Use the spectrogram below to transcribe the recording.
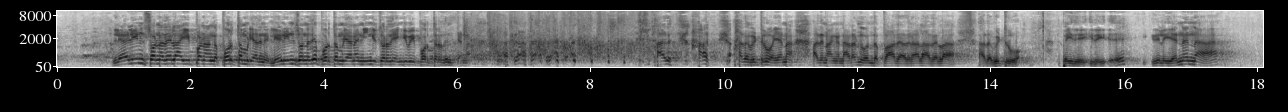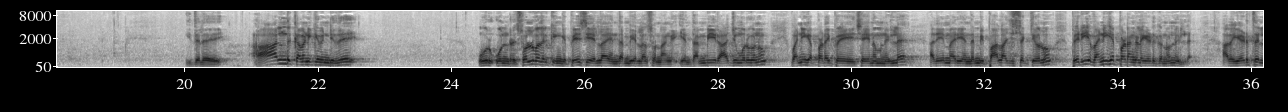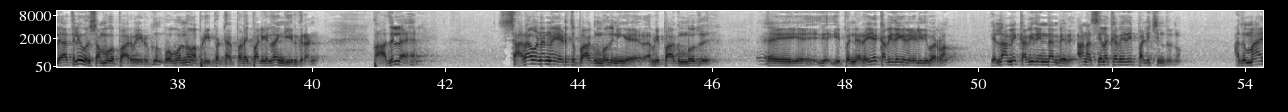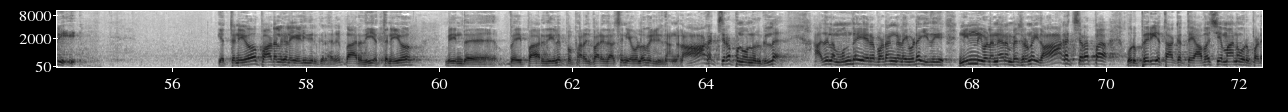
லெலின் சொன்னதெல்லாம் இப்ப நாங்க பொருத்த முடியாதுன்னு. லெலின் சொன்னதே பொருத்த முடியாதுன்னா நீங்க சொல்றது எங்க போய் பொருத்துறதுன்னு அது அது- அதை விட்டுருவோம். ஏன்னா அது நாங்க நடந்து வந்த பாதை. அதனால அதெல்லாம் அதை விட்டுருவோம். இப்ப இது இது இதுல என்னன்னா இதில் ஆழ்ந்து கவனிக்க வேண்டியது ஒரு ஒன்று சொல்வதற்கு இங்கே பேசிய எல்லாம் என் தம்பி எல்லாம் சொன்னாங்க. என் தம்பி ராஜமுருகனும் வணிக படைப்பை செய்யணும்னு இல்லை அதே மாதிரி என் தம்பி பாலாஜி சக்திகளும் பெரிய வணிக படங்களை எடுக்கணும்னு இல்லை. அதை எடுத்த எல்லாத்துலேயும் ஒரு சமூக பார்வை இருக்கும். ஒவ்வொன்றும் அப்படிப்பட்ட படைப்பாளிகள் தான் இங்கே இருக்கிறாங்க. இப்போ அதில் சரவணனை எடுத்து பார்க்கும்போது நீங்கள் அப்படி பார்க்கும்போது இப்போ நிறைய கவிதைகள் எழுதி வர்றோம். எல்லாமே கவிதைன்னு தான் பேர். ஆனால் சில கவிதை பளிச்சுன்னு இருக்கும் அது மாதிரி எத்தனையோ பாடல்களை எழுதியிருக்கிறாரு. பாரதி எத்தனையோ இந்த பாரதியில் இப்போ பர பாரதிதாசன் எவ்வளோ எழுதியிருக்காங்க. ஆக சிறப்புன்னு ஒன்று இருக்குல்ல. அதில் முந்தைய படங்களை விட இது நின்று இவ்வளோ நேரம் பேசுகிறோம்னா இது ஆக சிறப்பாக ஒரு பெரிய தாக்கத்தை அவசியமான ஒரு படை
